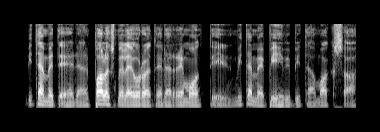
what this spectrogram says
mitä me tehdään, paljonko meillä euroja tehdään remonttiin, mitä me pihvi pitää maksaa.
